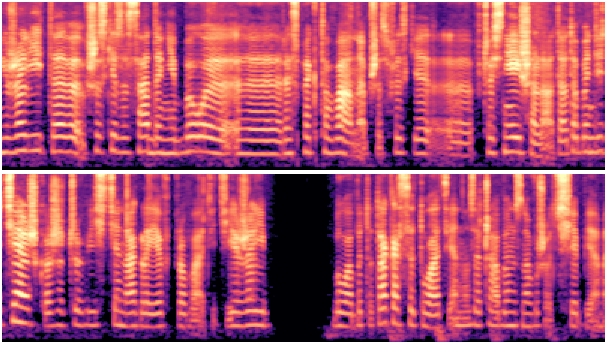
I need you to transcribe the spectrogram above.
jeżeli te wszystkie zasady nie były e, respektowane przez wszystkie e, wcześniejsze lata, to będzie ciężko rzeczywiście nagle je wprowadzić. Jeżeli byłaby to taka sytuacja, no zaczęłabym znowuż od siebie,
